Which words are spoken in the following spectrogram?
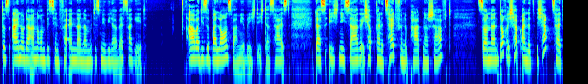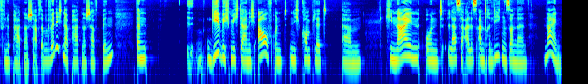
das eine oder andere ein bisschen verändern, damit es mir wieder besser geht? Aber diese Balance war mir wichtig. Das heißt, dass ich nicht sage, ich habe keine Zeit für eine Partnerschaft, sondern doch, ich habe eine, ich habe Zeit für eine Partnerschaft. Aber wenn ich in einer Partnerschaft bin, dann gebe ich mich da nicht auf und nicht komplett ähm, hinein und lasse alles andere liegen, sondern nein,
